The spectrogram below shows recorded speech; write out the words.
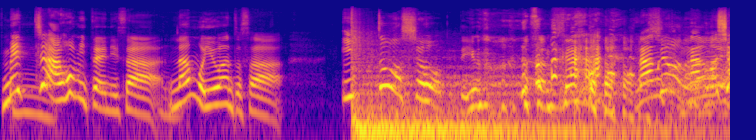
めっちゃアホみたいにさ何も言わんとさ一等賞っていうのは何の賞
